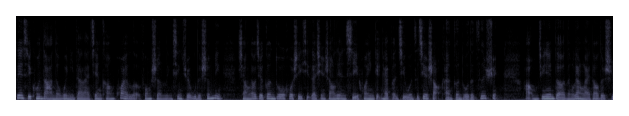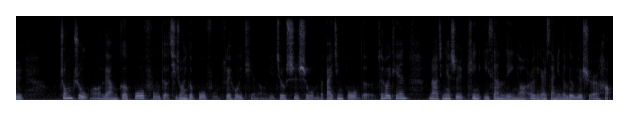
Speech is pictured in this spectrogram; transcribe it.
练习昆达能为你带来健康、快乐、丰盛、灵性觉悟的生命。想了解更多或是一起在线上练习，欢迎点开本集文字介绍，看更多的资讯。好，我们今天的能量来到的是中柱啊，两个波幅的其中一个波幅最后一天哦，也就是是我们的白镜波的最后一天。那今天是 King 一三零啊，二零二三年的六月十二号。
